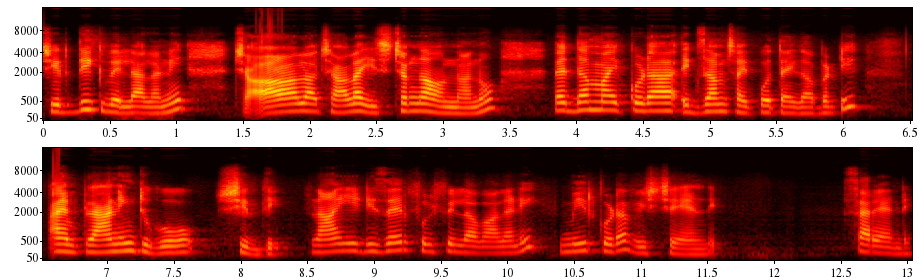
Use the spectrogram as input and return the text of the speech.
షిర్దీకి వెళ్ళాలని చాలా చాలా ఇష్టంగా ఉన్నాను. పెద్దమ్మాయికి కూడా ఎగ్జామ్స్ అయిపోతాయి కాబట్టి I'm planning to go Shirdi నా ఈ డిజైర్ ఫుల్ఫిల్ అవ్వాలని మీరు కూడా విష్ చేయండి. సరే అండి.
